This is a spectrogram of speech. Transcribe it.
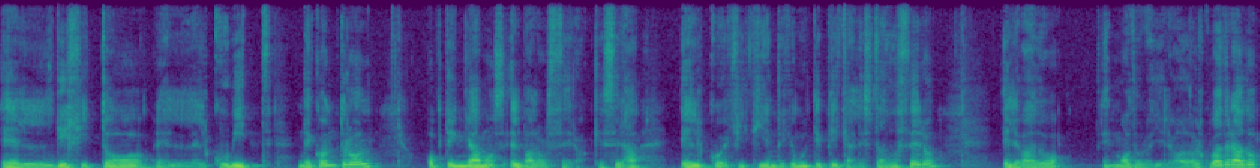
el dígito, el, qubit de control, obtengamos el valor 0, que será el coeficiente que multiplica el estado 0 elevado en módulo y elevado al cuadrado,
